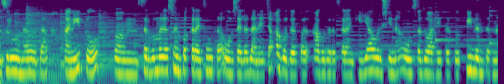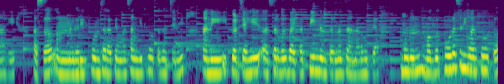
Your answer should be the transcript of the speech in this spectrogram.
सुरू होणार होता आणि तो सर्व मला स्वयंपाक करायचा होता ओसायला जाण्याच्या अगोदर अगोदरच. कारण की या वर्षी ना ओसा जो आहे तर तो तीन नंतरनं आहे. असं घरी फोन झाला तेव्हा सांगितलं होतं घरच्यांनी. आणि इकडच्याही सर्वच बायका तीन नंतरनंच जाणार होत्या. म्हणून मग थोडंसं निवांत होतं.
